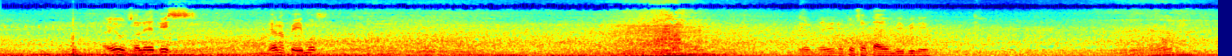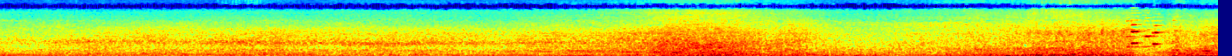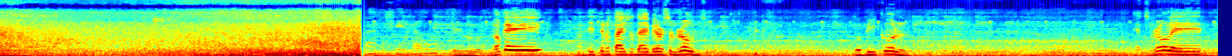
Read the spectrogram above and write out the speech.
Ayun, sa lettuce. Yan ang famous. Yan, may inutusan tayong bibili. Okay. Nandito na tayo sa Diversion Road. To Bicol. Let's roll it.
